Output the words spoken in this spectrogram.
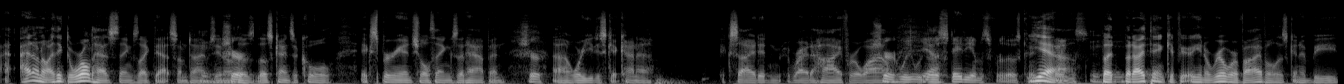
I- I don't know. I think the world has things like that sometimes. You know, Sure. those those kinds of cool experiential things that happen. Sure. Uh, where you just get kind of excited and ride a high for a while. Sure, we, we Yeah. go to stadiums for those kinds Yeah, of things. Yeah, but but I think if you you know real revival is going to be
